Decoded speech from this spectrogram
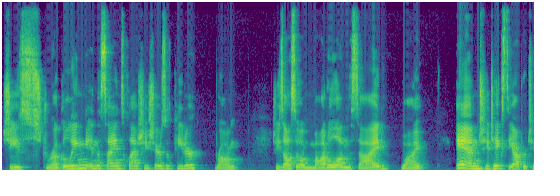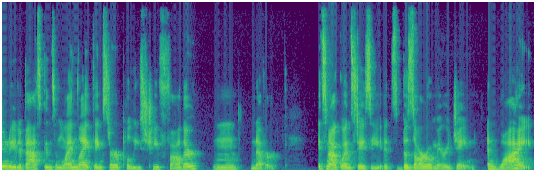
She's struggling in the science class she shares with Peter? Wrong. She's also a model on the side. Why? And she takes the opportunity to bask in some limelight thanks to her police chief father. Mm, never. It's not Gwen Stacy, it's Bizarro Mary Jane. And why?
